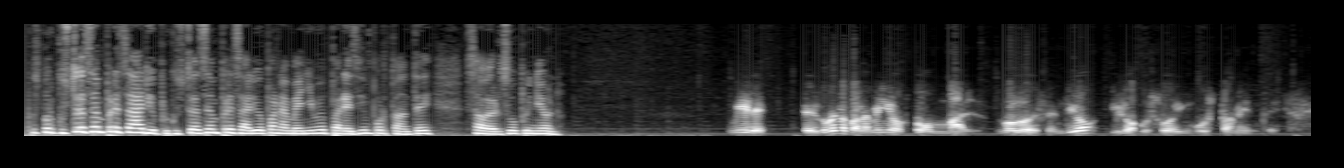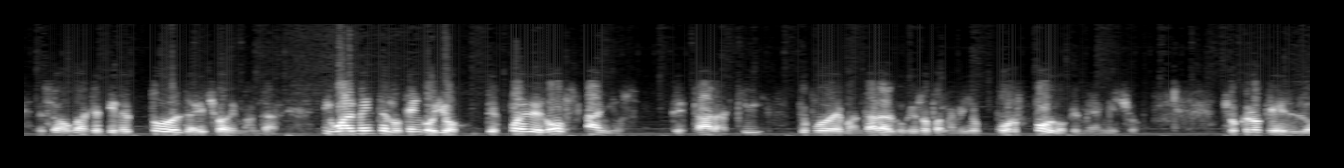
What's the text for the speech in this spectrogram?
Pues porque usted es empresario, porque usted es empresario panameño y me parece importante saber su opinión. Mire, el gobierno panameño actuó mal, no lo defendió y lo acusó injustamente. Ese es juez que tiene todo el derecho a demandar. Igualmente lo tengo yo. Después de dos años de estar aquí, yo puedo demandar al gobierno panameño por todo lo que me han hecho. Yo creo que el-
